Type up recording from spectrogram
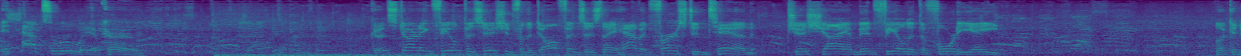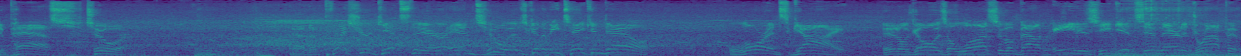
it absolutely occurred. Good starting field position for the Dolphins as they have it first and 10, just shy of midfield at the 48. Looking to pass, Tua. And the pressure gets there, and Tua is going to be taken down. Lawrence Guy. It'll go as a loss of about eight as he gets in there to drop him.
